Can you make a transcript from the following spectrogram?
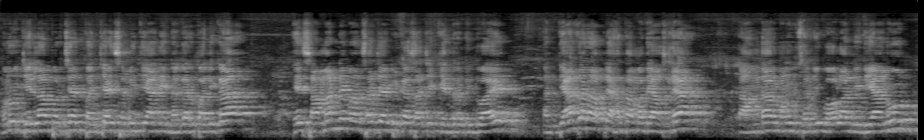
म्हणून जिल्हा परिषद पंचायत समिती आणि नगरपालिका हे सामान्य माणसाच्या विकासाचे केंद्रबिंदू आहेत. आणि त्या जर आपल्या हातामध्ये असल्या तर आमदार म्हणून संजीव भाऊला निधी आणून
